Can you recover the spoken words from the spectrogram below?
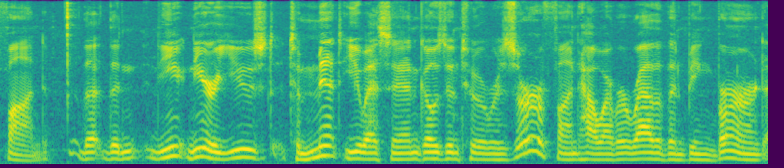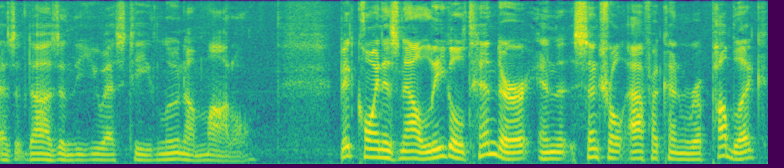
fund. The, the near used to mint USN goes into a reserve fund, however, rather than being burned as it does in the UST Luna model. Bitcoin is now legal tender in the Central African Republic.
